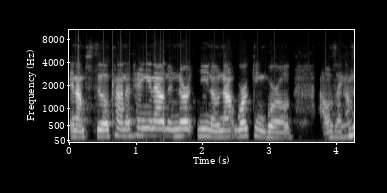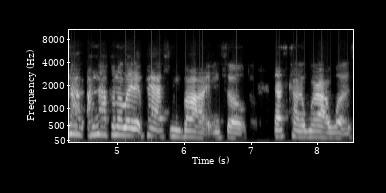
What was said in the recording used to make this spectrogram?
and I'm still kind of hanging out in nerd, you know, not working world, I was like, I'm not, I'm not gonna let it pass me by. And so that's kind of where I was,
